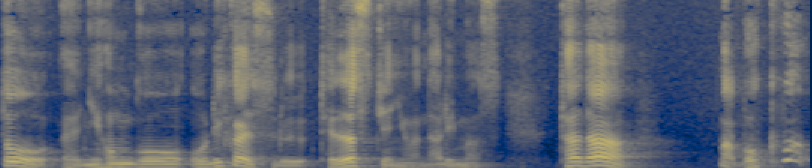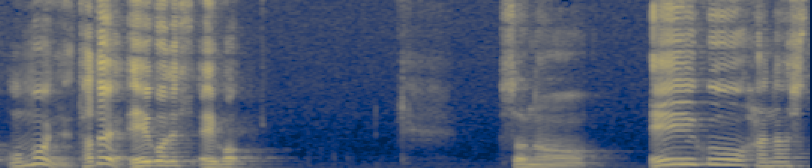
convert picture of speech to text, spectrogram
と、え日本語を理解する手助けにはなります。ただまあ僕は思うね例えば英語です。英語。その英語を話し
